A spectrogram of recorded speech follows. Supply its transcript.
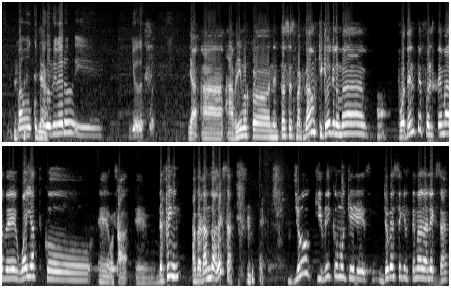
vamos contigo primero y yo después. Ya, ah, abrimos con entonces SmackDown, que creo que lo más potente fue el tema de Wyatt con, eh, o sea, eh, The Finn atacando a Alexa. yo quedé como que, yo pensé que el tema de Alexa,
